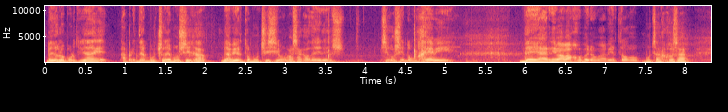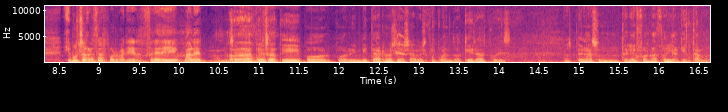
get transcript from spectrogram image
me da la oportunidad de aprender mucho de música, me ha abierto muchísimo, me ha sacado de... Sigo siendo un heavy de arriba abajo, pero me ha abierto muchas cosas. Y muchas gracias por venir, Freddy, ¿vale? No, muchas Nada, gracias mucha- a ti por, por invitarnos. Ya sabes que cuando quieras, pues nos pegas un telefonazo y aquí estamos.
